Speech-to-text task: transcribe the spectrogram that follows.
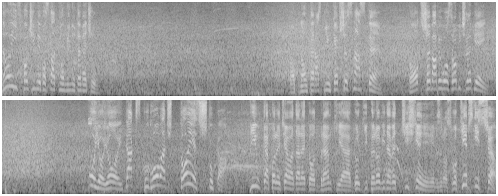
No i wchodzimy w ostatnią minutę meczu. Kopnął teraz piłkę w szesnastkę. To trzeba było zrobić lepiej. Oj, oj, oj, tak spudłować to jest sztuka. Piłka poleciała daleko od bramki, a golkiperowi nawet ciśnienie nie wzrosło. Kiepski strzał.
